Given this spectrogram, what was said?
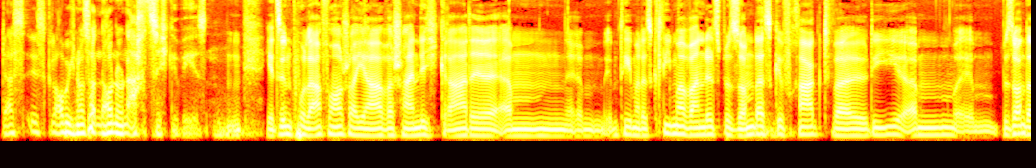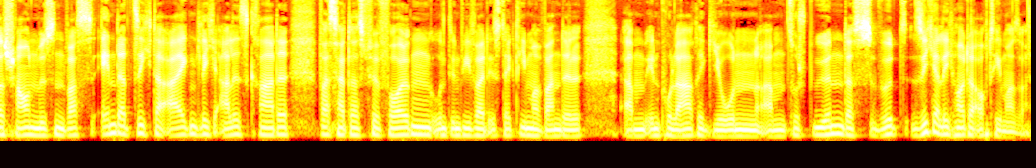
Das ist, glaube ich, 1989 gewesen. Mhm. Jetzt sind Polarforscher ja wahrscheinlich gerade ähm, ähm, im Thema des Klimawandels besonders gefragt, weil die ähm, ähm, besonders schauen müssen, was ändert sich da eigentlich alles gerade, was hat das für Folgen und inwieweit ist der Klimawandel ähm, in Polarregionen ähm, zu spüren. Das wird sicherlich heute auch Thema sein.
